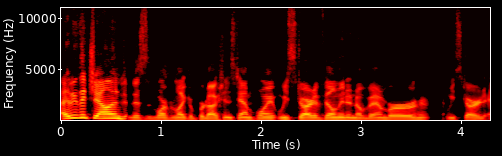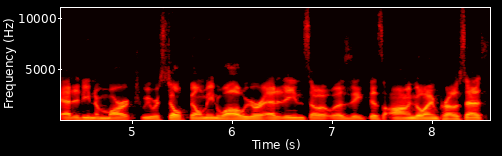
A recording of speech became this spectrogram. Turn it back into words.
I think the challenge, this is more from like a production standpoint. We started filming in November. We started editing in March. We were still filming while we were editing. So it was like this ongoing process.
